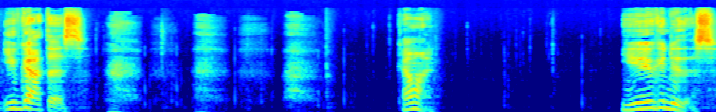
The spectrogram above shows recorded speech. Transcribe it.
You've got this. Come on. You can do this.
